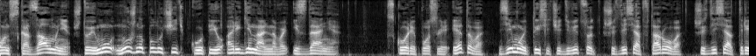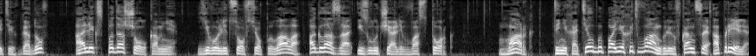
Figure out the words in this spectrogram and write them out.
он сказал мне, что ему нужно получить копию оригинального издания. Вскоре после этого, зимой 1962-63 годов, Алекс подошел ко мне. Его лицо все пылало, а глаза излучали восторг. «Марк, ты не хотел бы поехать в Англию в конце апреля?»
